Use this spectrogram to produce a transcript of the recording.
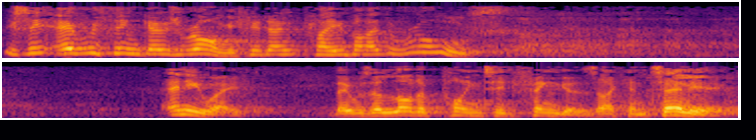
you see, everything goes wrong if you don't play by the rules. Anyway, there was a lot of pointed fingers, I can tell you.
